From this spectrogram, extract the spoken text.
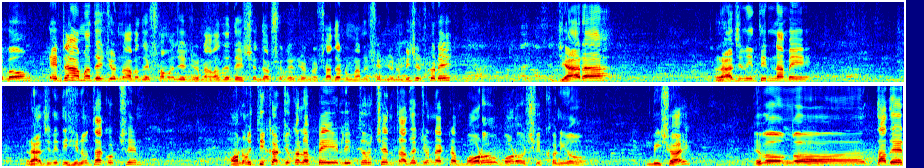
এবং এটা আমাদের জন্য, আমাদের সমাজের জন্য, আমাদের দেশের দর্শকের জন্য, সাধারণ মানুষের জন্য, বিশেষ করে যারা রাজনীতির নামে রাজনীতিহীনতা করছেন, অনৈতিক কার্যকলাপে লিপ্ত হচ্ছেন, তাদের জন্য একটা বড় বড় শিক্ষণীয় বিষয় এবং তাদের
